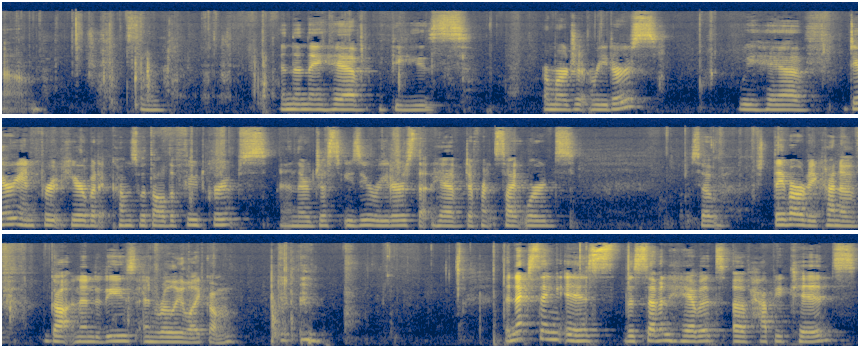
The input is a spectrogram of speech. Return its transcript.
Um, so, and then they have these emergent readers. We have dairy and fruit here, but it comes with all the food groups, and they're just easy readers that have different sight words. So they've already kind of gotten into these and really like them. the next thing is the seven habits of happy kids.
